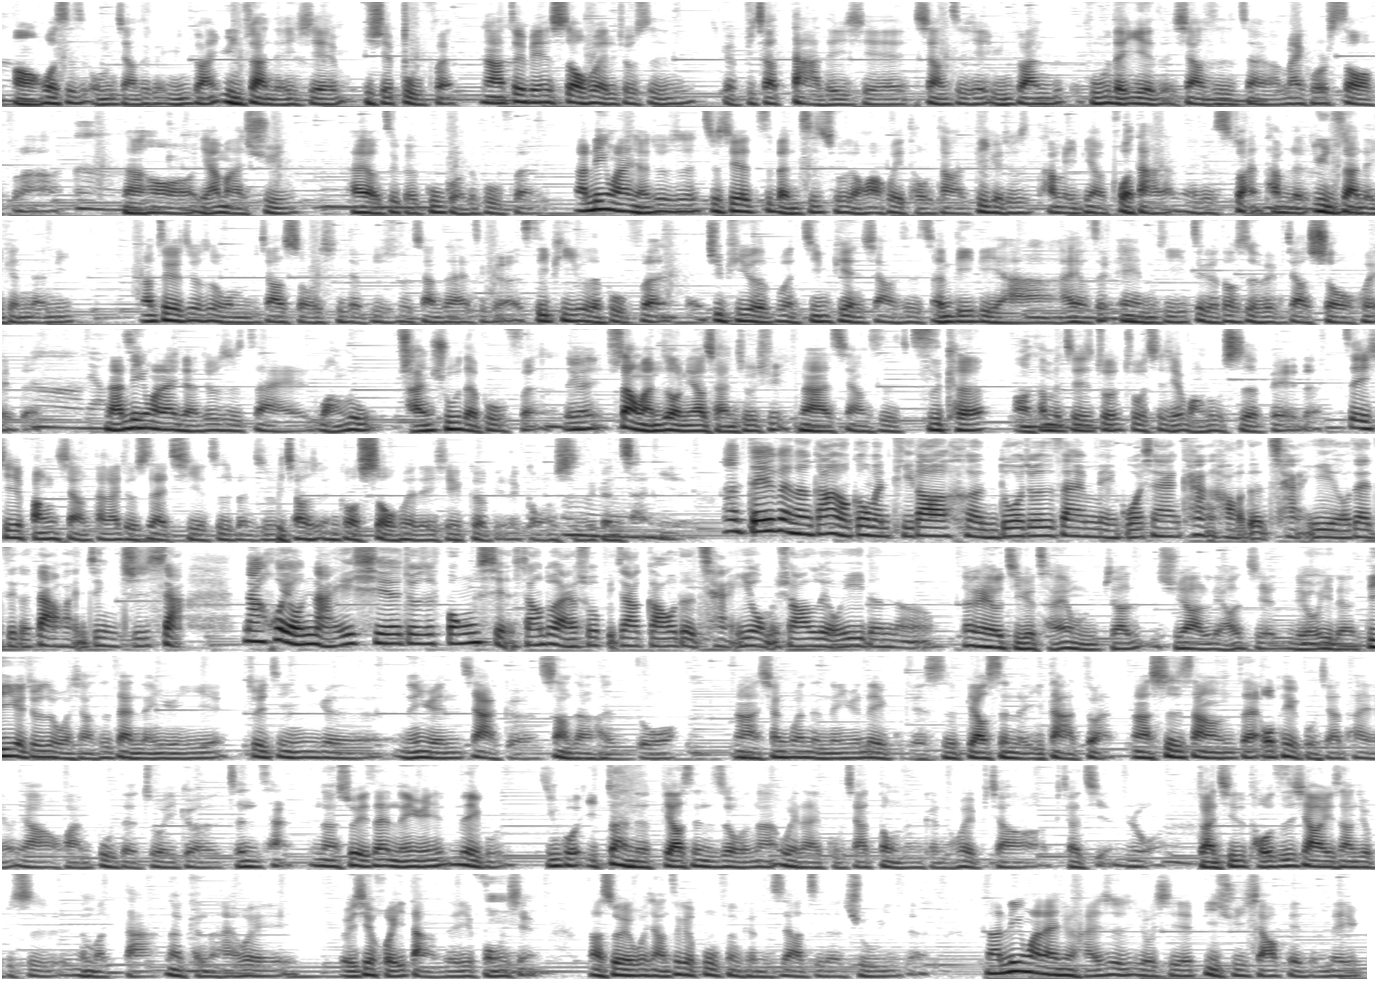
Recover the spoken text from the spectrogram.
哦、嗯，或是我们讲这个云端运算的一些一些部分。那这边受惠的就是一个比较大的一些，像这些云端服务的业者，像是在 Microsoft 啦，嗯，然后亚马逊，还有这个 Google 的部分。那另外来讲，就是这些资本支出的话，会投到第一个就是他们一定要扩大那个算他们的运算的一个能力。那这个就是我们比较熟悉的，比如说像在这个 CPU 的部分、GPU 的部分，晶片像是 NVIDIA 啊，还有这个 AMD，这个都是会比较受惠的。那另外来讲，就是在网络传输的部分，因为算完之后你要传出去，那像是思科啊，他们这些做做这些网络设备的这一些方向，大概就是在企业资本是比较能够受惠的一些个别的公司跟产业。那 David 呢，刚刚有跟我们提到很多，就是在美国现在看好的产业哦，在这个大环境之下，那会有哪一些就是风险相对来说比较高的产业，我们需要留意的呢？大概有几个产业我们比较需要了解、留意的。第一个就是我想是在能源业，最近一个能源价格上涨很多，那相关的能源类股也是飙升了一大段。那事实上，在欧佩国家，它也要缓步的做一个增产。那所以在能源类股经过一段的飙升之后，那未来股价动能可能会比较比较减弱，短期的投资效益上就不是那么大，那可能还会有一些回档的一些风险。那所以我想这个部分可能是要值得注意的。那另外来讲，还是有些必须消费的类股。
